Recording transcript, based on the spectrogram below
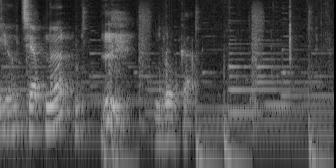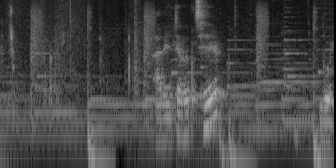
এই হচ্ছে আপনার বোরকা। আর এটা হচ্ছে বই।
